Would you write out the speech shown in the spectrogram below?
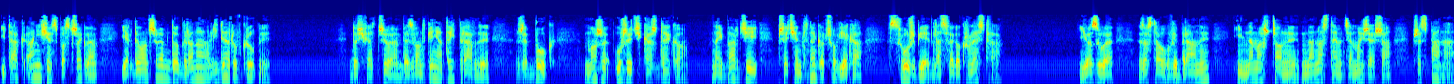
I tak ani się spostrzegłem, jak dołączyłem do grona liderów grupy. Doświadczyłem bez wątpienia tej prawdy, że Bóg może użyć każdego, najbardziej przeciętnego człowieka w służbie dla swego królestwa. Jozue został wybrany i namaszczony na następcę Mojżesza przez Pana.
